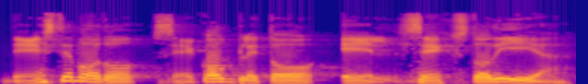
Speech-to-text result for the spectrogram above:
De este modo se completó el sexto día.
